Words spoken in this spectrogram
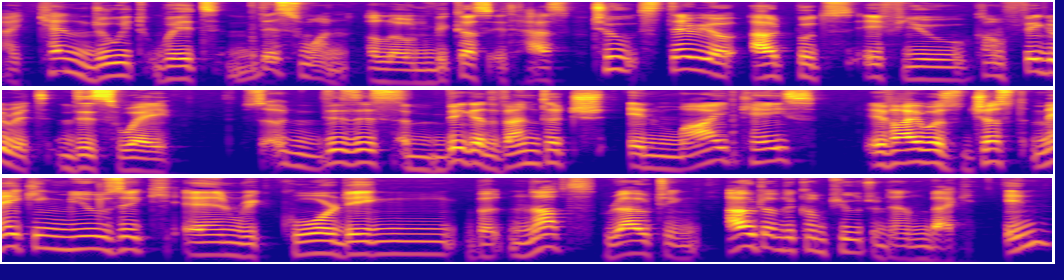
I can do it with this one alone because it has two stereo outputs if you configure it this way. So this is a big advantage in my case. If I was just making music and recording but not routing out of the computer then back in,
